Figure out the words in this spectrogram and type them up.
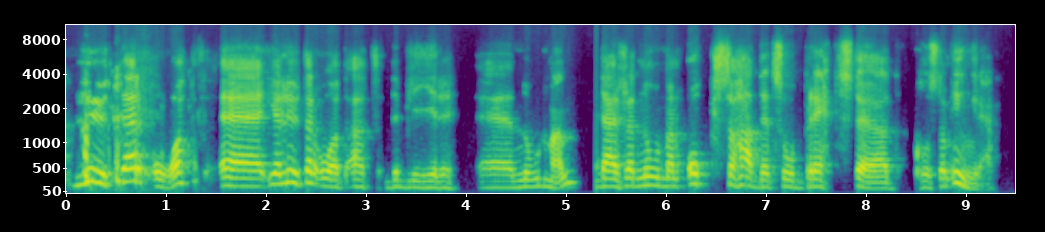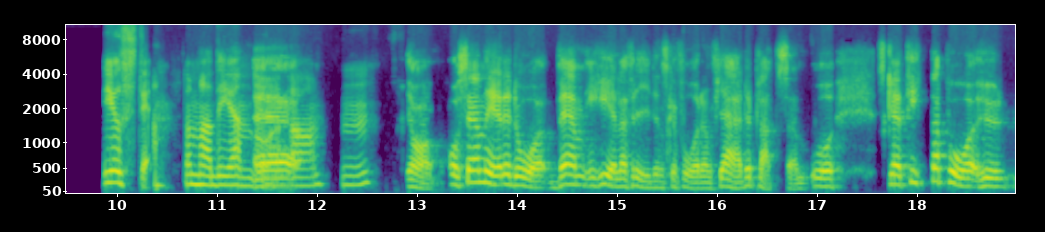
lutar åt, eh, jag lutar åt att det blir eh, Nordman. Därför att Nordman också hade ett så brett stöd hos de yngre. Just det, de hade ju ändå... Eh, ja. Mm. Ja, och sen är det då vem i hela friden ska få den fjärde platsen. Och ska jag titta på hur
